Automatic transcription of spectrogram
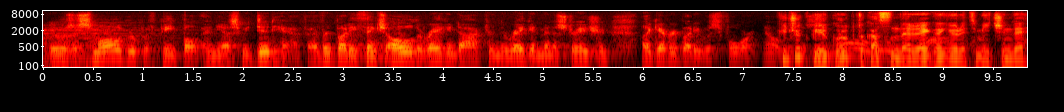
It was a small group of people, and yes, we did have. Everybody thinks, oh, the Reagan doctrine, the Reagan administration, like everybody was for it. No, küçük bir gruptuk aslında Reagan yönetimi içinde.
